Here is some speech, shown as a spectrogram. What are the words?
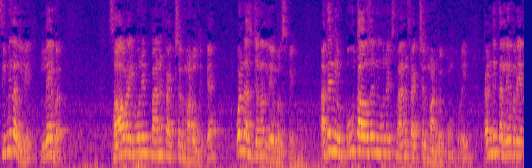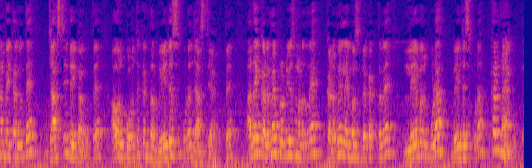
ಸಿಮಿಲರ್ಲಿ ಲೇಬರ್ ಸಾವಿರ ಯೂನಿಟ್ ಮ್ಯಾನುಫ್ಯಾಕ್ಚರ್ ಮಾಡೋದಕ್ಕೆ ಒಂದಷ್ಟು ಜನ ಲೇಬರ್ಸ್ ಬೇಕು. ಅದೇ ನೀವು ಟೂ ತೌಸಂಡ್ ಯೂನಿಟ್ಸ್ ಮ್ಯಾನುಫ್ಯಾಕ್ಚರ್ ಮಾಡಬೇಕು ಅನ್ಕೊಳ್ಳಿ ಖಂಡಿತ ಲೇಬರ್ ಏನ ಬೇಕಾಗುತ್ತೆ? ಜಾಸ್ತಿ ಬೇಕಾಗುತ್ತೆ. ಅವರು ಕೊಡ್ತಕ್ಕಂತ ವೇಜಸ್ ಕೂಡ ಜಾಸ್ತಿ ಆಗುತ್ತೆ. ಅದೇ ಕಡಿಮೆ ಪ್ರೊಡ್ಯೂಸ್ ಮಾಡಿದ್ರೆ ಕಡಿಮೆ ಲೇಬರ್ಸ್ ಬೇಕಾಗ್ತಾರೆ ಲೇಬರ್ ಕೂಡ ವೇಜಸ್ ಕೂಡ ಕಡಿಮೆ ಆಗುತ್ತೆ.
